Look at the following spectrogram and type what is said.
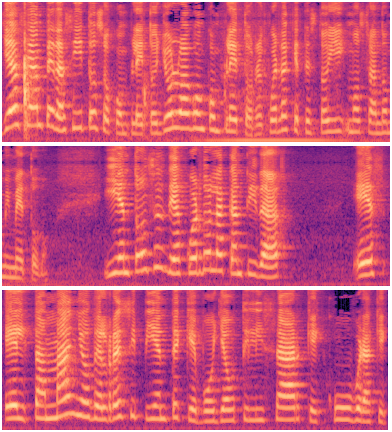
ya sean pedacitos o completo. Yo lo hago en completo, recuerda que te estoy mostrando mi método. Y entonces, de acuerdo a la cantidad, es el tamaño del recipiente que voy a utilizar, que cubra, que,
